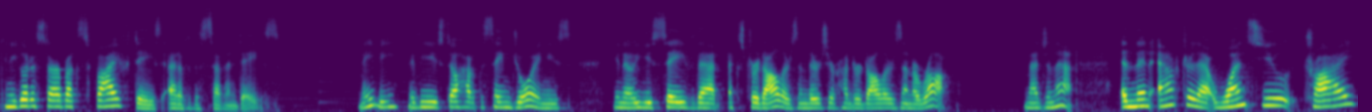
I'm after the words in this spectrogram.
can you go to Starbucks 5 days out of the 7 days? maybe maybe you still have the same joy and you you know you save that extra dollars and there's your hundred dollars in a roth imagine that and then after that once you try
